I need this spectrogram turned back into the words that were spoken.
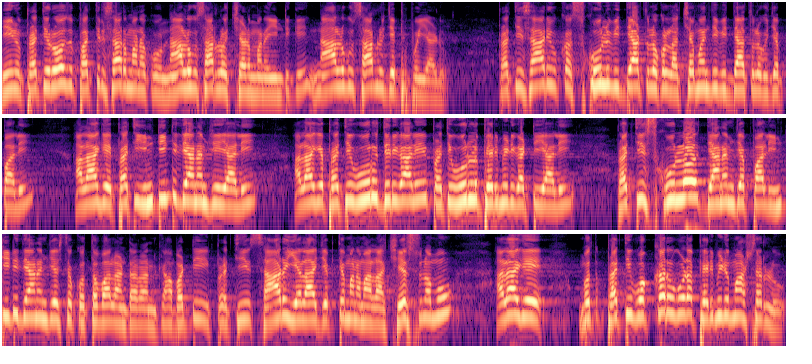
నేను ప్రతిరోజు ప్రతిసారి మనకు నాలుగు సార్లు వచ్చాడు మన ఇంటికి. నాలుగు సార్లు చెప్పిపోయాడు. ప్రతిసారి ఒక స్కూల్ విద్యార్థులకు లక్ష మంది విద్యార్థులకు చెప్పాలి. అలాగే ప్రతి ఇంటింటి ధ్యానం చేయాలి. అలాగే ప్రతి ఊరు తిరగాలి ప్రతి ఊర్లో పిరమిడ్ కట్టియాలి. ప్రతి స్కూల్లో ధ్యానం చెప్పాలి. ఇంటింటి ధ్యానం చేస్తే కొత్త వాళ్ళు అంటారని. కాబట్టి ప్రతిసారి ఎలా చెప్తే మనం అలా చేస్తున్నాము. అలాగే ప్రతి ఒక్కరు కూడా పిరమిడ్ మాస్టర్లు.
